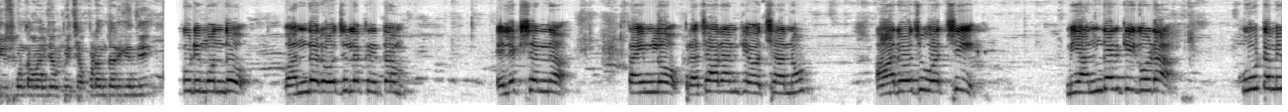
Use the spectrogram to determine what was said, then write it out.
తీసుకుంటామని చెప్పి చెప్పడం జరిగింది. గుడి ముందు వంద రోజుల క్రితం ఎలక్షన్ టైంలో ప్రచారానికి వచ్చాను. ఆ రోజు వచ్చి మీ అందరికీ కూడా కూటమి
